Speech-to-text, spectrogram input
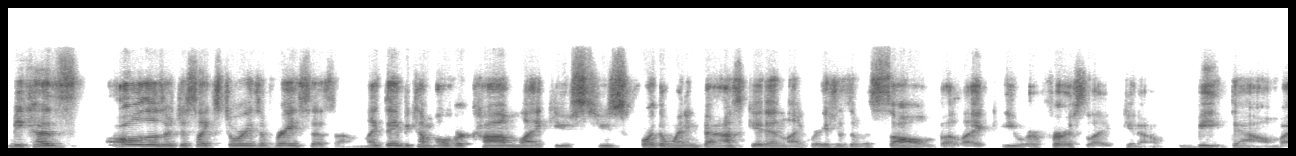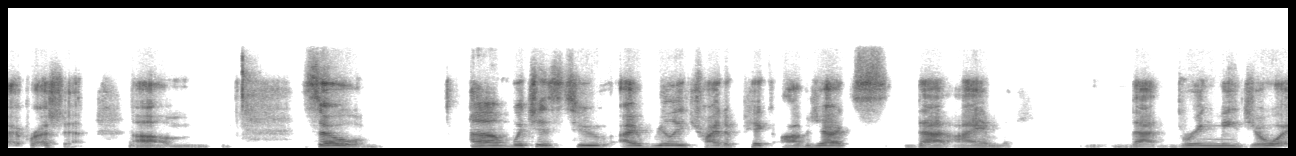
because all of those are just like stories of racism. Like they become overcome, like you you score the winning basket and like racism is solved, but like you were first like you know beat down by oppression. Um, so, um, which is to I really try to pick objects that I'm that bring me joy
